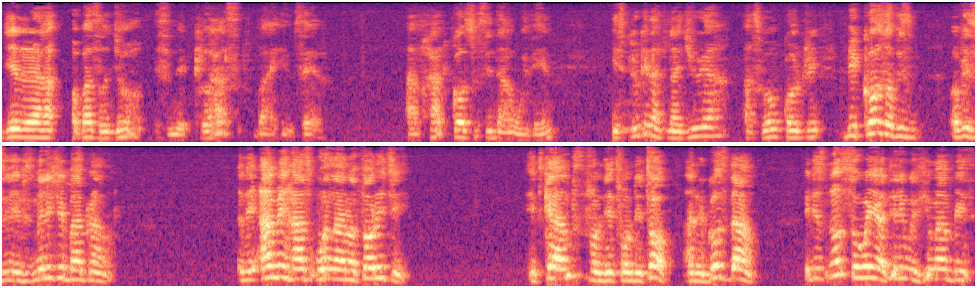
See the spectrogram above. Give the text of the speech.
General Obasanjo is in a class by himself. I've had cause to sit down with him. He's looking at Nigeria as one country because of his of his, his military background. The army has one line authority. It comes from the from the top and it goes down. It is not so when you are dealing with human beings.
